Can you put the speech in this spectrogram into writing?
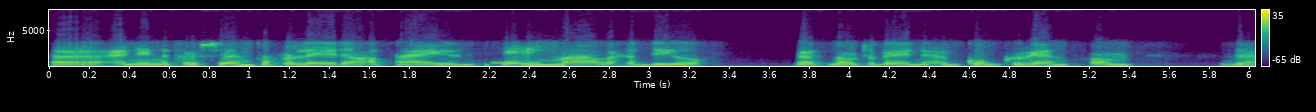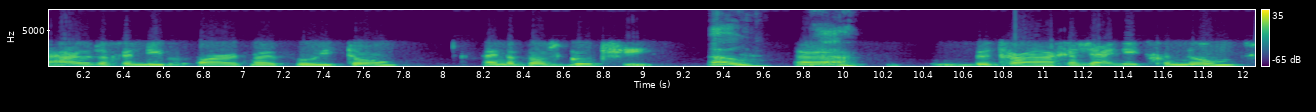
Uh, en in het recente verleden had hij een eenmalige deal met notabene een concurrent van de huidige nieuwe partner Vuitton. En dat was Gucci. Oh, uh, ja. Bedragen zijn niet genoemd,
